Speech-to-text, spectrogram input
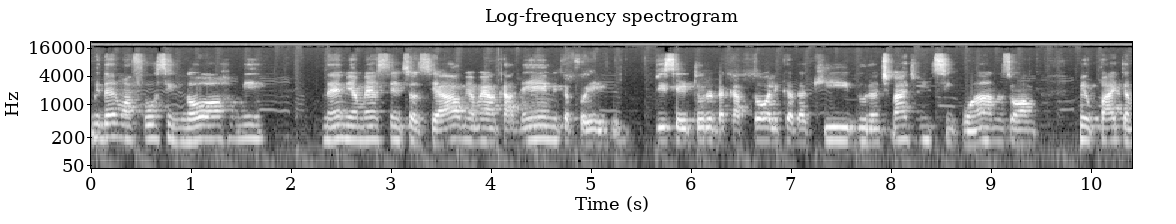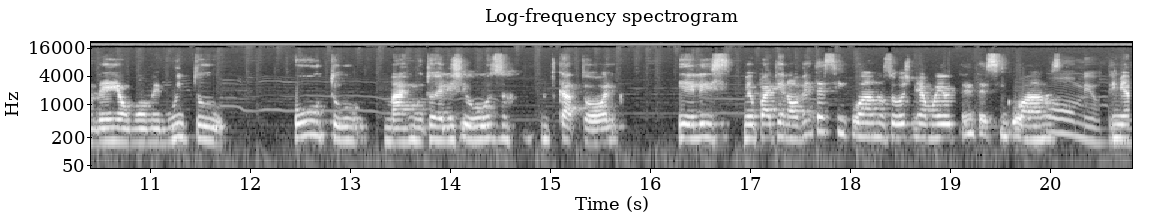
me deram uma força enorme. Né? Minha mãe é assistente social, minha mãe é acadêmica, foi vice-reitora da Católica daqui durante mais de 25 anos. Uma- Meu pai também é um homem muito culto, mas muito religioso, muito católico. E eles, meu pai tem 95 anos hoje, minha mãe 85 anos. Oh, meu Deus. Minha-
